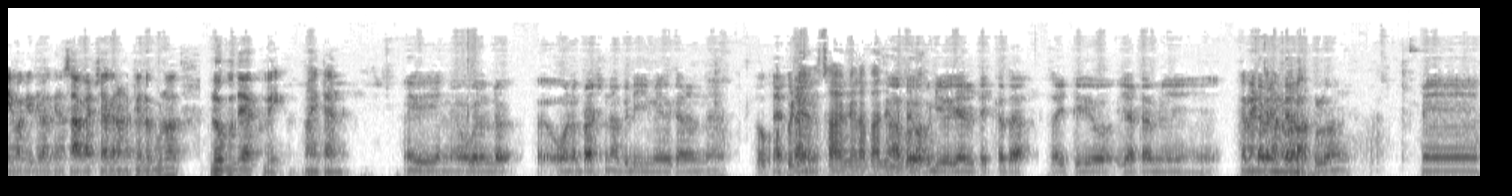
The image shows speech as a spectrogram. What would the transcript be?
ඒ වගේ දේවල් ගැන සාකච්ඡා කරන්න පෙළඹුණොත් ලොකු දෙයක් වෙයි. මම හිතන්නේ. මේක කියන්නේ ඕගලන්ට ඕන ප්‍රශ්න අපිට ඊමේල් කරන්න. අපිට සහාය ලබා දෙන්න අපේ ඔඩියෝ ගැලට එක් කතා සයිට් එකේ යට මේ comment කරන්න පුළුවන්. මේ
